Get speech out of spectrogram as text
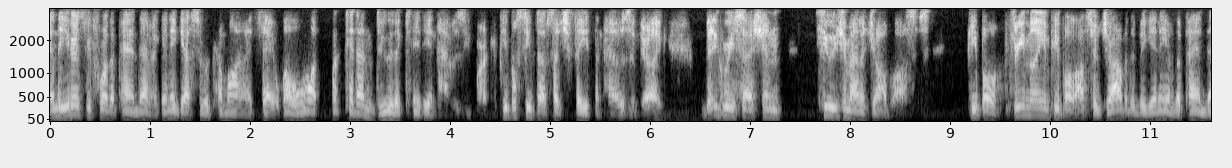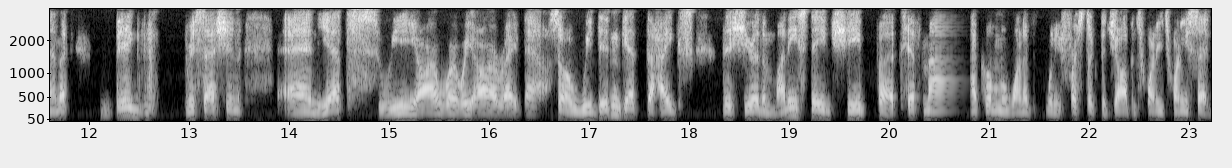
in the years before the pandemic, any guest who would come on, I'd say, well, what, what could undo the Canadian housing market? People seem to have such faith in housing. They're like, big recession, huge amount of job losses. People, 3 million people lost their job at the beginning of the pandemic, big recession, and yet we are where we are right now. So we didn't get the hikes this year. The money stayed cheap. Uh, Tiff Macklem, one of when he first took the job in 2020, said,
